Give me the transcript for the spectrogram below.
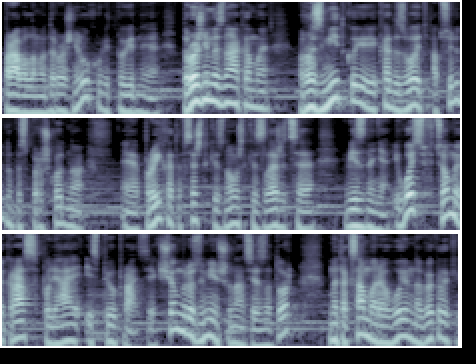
правилами дорожнього руху, відповідними дорожніми знаками, розміткою, яка дозволить абсолютно безперешкодно е, проїхати. Все ж таки знову ж таки залежить це від знання. І ось в цьому якраз полягає і співпраця. Якщо ми розуміємо, що у нас є затор, ми так само реагуємо на виклики,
